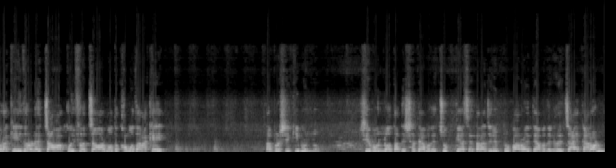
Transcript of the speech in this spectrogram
ওরা কি এই ধরনের চাওয়া, কৈফত চাওয়ার মতো ক্ষমতা রাখে? তারপর সে কি বলল? সে বলল, তাদের সাথে আমাদের চুক্তি আছে, তারা যদি প্রপার হইতে আমাদের কাছে চায়। কারণ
